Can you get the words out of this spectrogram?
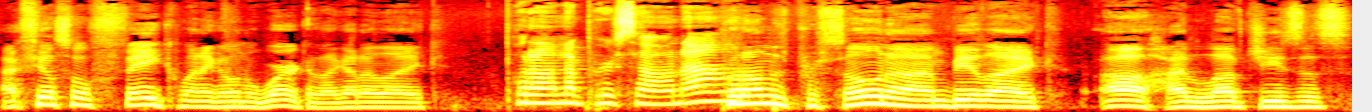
I feel so fake when I go into work because I gotta like Put on a persona. put on this persona and be like, oh, I love Jesus.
